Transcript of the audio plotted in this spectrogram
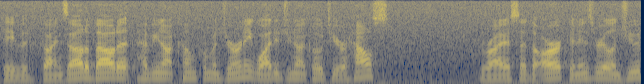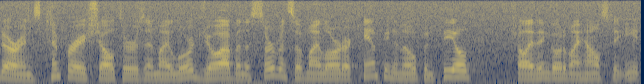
David finds out about it. Have you not come from a journey? Why did you not go to your house? Uriah said, The ark and Israel and Judah are in temporary shelters, and my lord Joab and the servants of my lord are camping in the open field. Shall I then go to my house to eat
